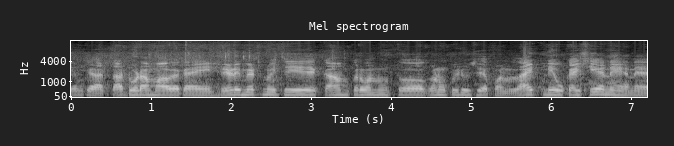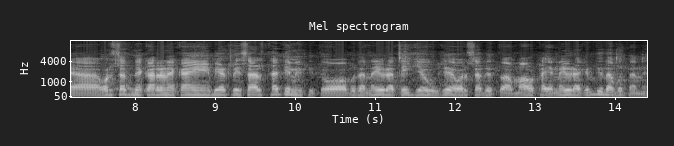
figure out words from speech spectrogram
કેમ કે આ ટાઢોળામાં હવે કાંઈ રેડીમેડનું તે કામ કરવાનું તો ઘણું પડ્યું છે પણ લાઇટ ને એવું કાંઈ છે નહીં અને આ વરસાદને કારણે કાંઈ બેટરી ચાર્જ થતી નથી. તો બધા નૈવરા થઈ ગયા એવું છે. વરસાદે તો આ માવઠાએ નૈવરા કરી દીધા બધાને.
